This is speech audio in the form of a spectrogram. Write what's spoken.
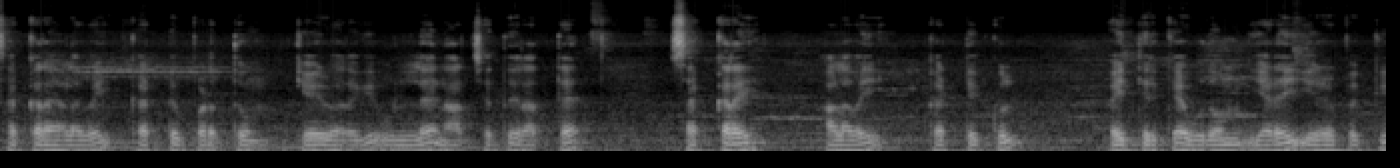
சர்க்கரை அளவை கட்டுப்படுத்தும். கேழ்வரகு உள்ள நார்ச்சத்து இரத்த சர்க்கரை அளவை கட்டுக்குள் வைத்திருக்க உதவும். எடை இழப்புக்கு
